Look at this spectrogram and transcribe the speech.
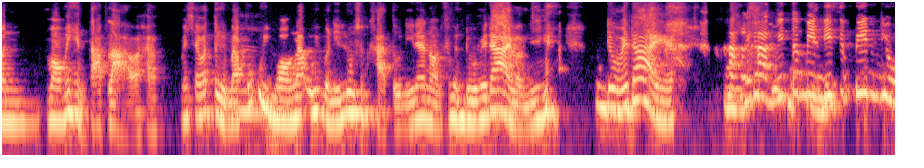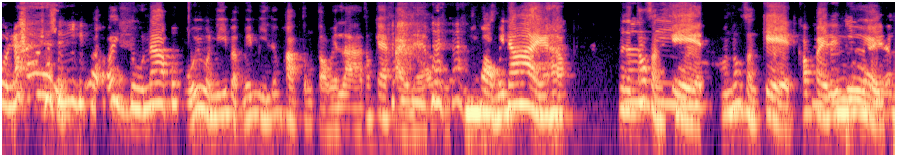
มันมองไม่เห็นตาเปล่าอะครับไม่ใช่ว่าตื่นมาปุ๊บอุ้ยมองนะอุ้ยวันนี้ลูกฉันขาดตัวนี้แน่นอนคือมันดูไม่ได้แบบนี้ไงมันดูไม่ได้ไงขาดวิตามินดิสปินอยู่นะแบบดูหน้าปุ๊บอุ้ยวันนี้แบบไม่มีเรื่องความตรงต่อเวลาต้องแก้ไขแล้วมองไม่ได้ครับ มันจะต้องสังเกต มันต้องสังเกตเข้าไปเรื่อยๆแล้ว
